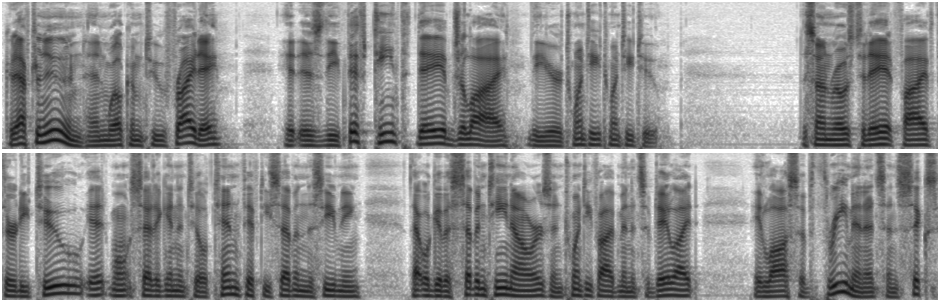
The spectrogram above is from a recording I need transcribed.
Good afternoon, and welcome to Friday. It is the 15th day of July, the year 2022. The sun rose today at 5:32. It won't set again until 10:57 this evening. That will give us 17 hours and 25 minutes of daylight, a loss of 3 minutes and 6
